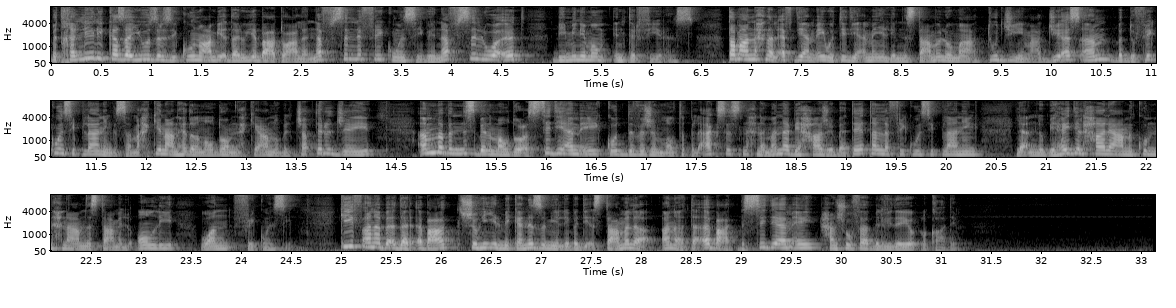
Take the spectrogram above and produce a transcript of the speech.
بتخلي لي كذا users يكونوا عم يقدروا يبعتوا على نفس ال frequency بنفس الوقت ب minimum interference طبعا نحن الاف دي ام اي والتي دي ام اي اللي بنستعمله مع 2G مع ال GSM بده frequency planning هسه ما حكينا عن هذا الموضوع بنحكي عنه بال chapter الجاي. أما بالنسبة لموضوع ال CDMA code division multiple access نحن منا بحاجة بتاتا ل frequency planning لأنه بهيدي الحالة عم نكون نحن عم نستعمل only one frequency. كيف أنا بقدر ابعت شو هي ال mechanism اللي بدي أستعملها؟ أنا تأبعت بال CDMA حنشوفها بالفيديو القادم.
